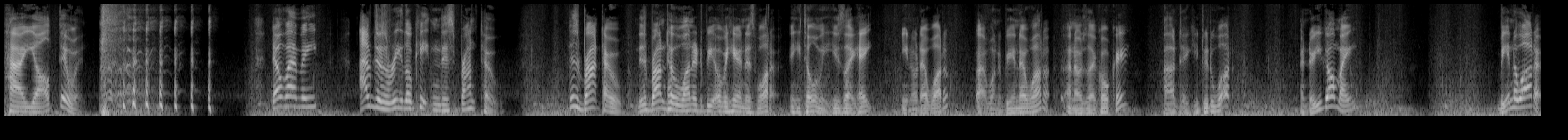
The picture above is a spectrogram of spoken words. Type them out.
how y'all doing? Don't mind me. I'm just relocating this Bronto. This Bronto. This Bronto wanted to be over here in this water. And he told me, he's like, hey, you know that water? I want to be in that water. And I was like, okay, I'll take you to the water. And there you go, man. Be in the water.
